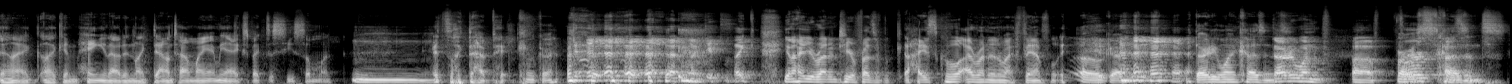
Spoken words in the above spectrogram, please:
and I like am hanging out in like downtown Miami, I expect to see someone. It's like that big. okay. like it's like you know how you run into your friends from high school. I run into my family. Oh, okay. Thirty-one cousins. 31 uh, first cousins.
